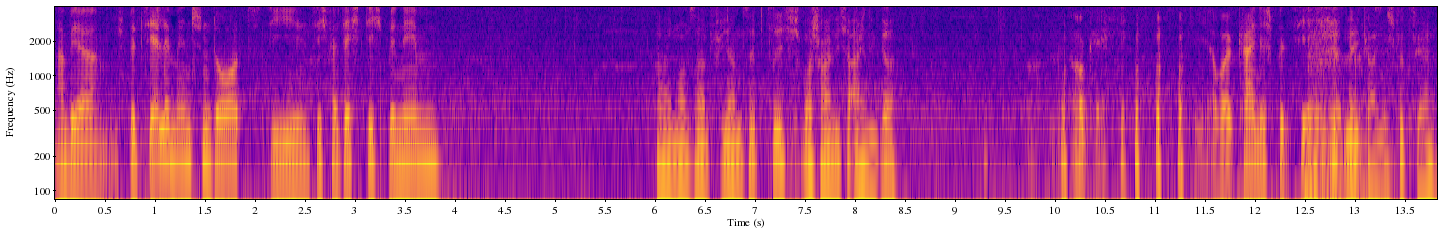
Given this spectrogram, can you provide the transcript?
Haben wir spezielle Menschen dort, die sich verdächtig benehmen? Äh, 1974 wahrscheinlich einige. Okay. okay aber keine speziellen. Jetzt nee, keine speziellen.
